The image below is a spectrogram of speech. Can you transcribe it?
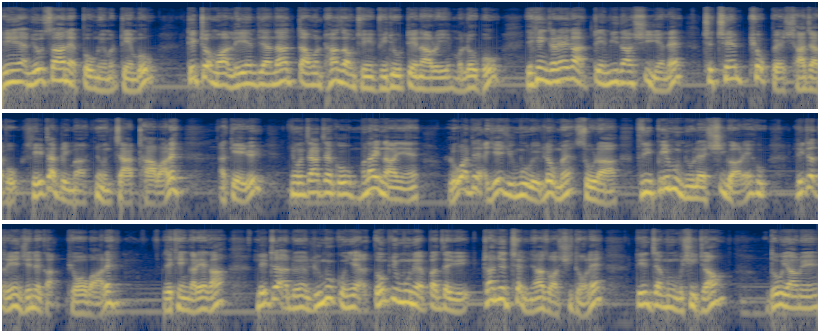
လင်းအမျိုးအစားနဲ့ပုံတွေမတင်ဖို့ TikTok မှာလေရင်ပြန်သားတာဝန်ထမ်းဆောင်ခြင်းဗီဒီယိုတင်တာတွေမလုပ်ဖို့ရခင်ကလေးကတင်ပြီးသားရှိရင်လည်းချက်ချင်းဖြုတ်ပယ်ရှားကြဖို့လေးတက်တွေမှာညွှန်ကြားထားပါတယ်အကယ်၍ညွှန်ကြားချက်ကိုမလိုက်နိုင်ရင်လိုအပ်တဲ့အရေးယူမှုတွေလုပ်မယ်ဆိုတာသတိပေးမှုမျိုးလည်းရှိပါတယ်ဟုလေးတက်သတင်းရင်းမြစ်ကပြောပါတယ်ရခင်ကလေးကလေတက်အတွင်းလူမှုကွန်ရက်အသုံးပြုမှုနဲ့ပတ်သက်၍တားမြစ်ချက်များစွာရှိတော်လဲတင်းကျပ်မှုမရှိကြောင်း တို့ရောင်တွင်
